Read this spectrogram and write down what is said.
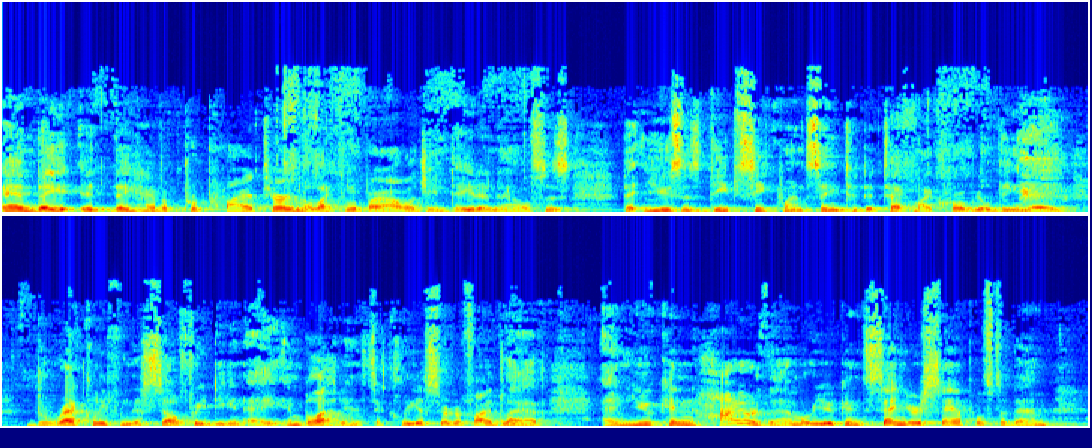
and they, it, they have a proprietary molecular biology and data analysis that uses deep sequencing to detect microbial DNA directly from the cell free DNA in blood. And it's a CLIA certified lab. And you can hire them or you can send your samples to them.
